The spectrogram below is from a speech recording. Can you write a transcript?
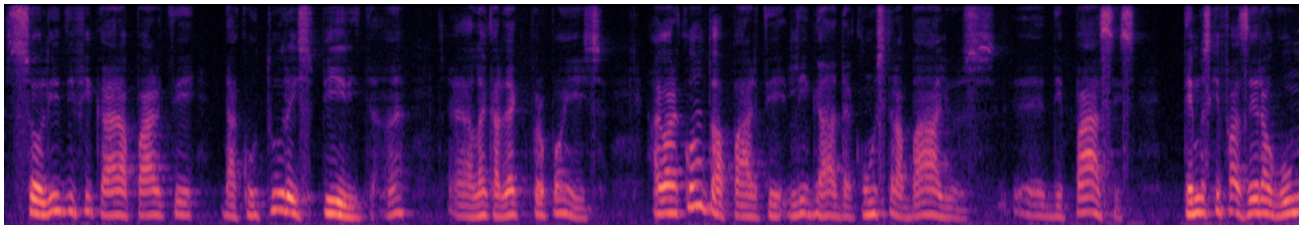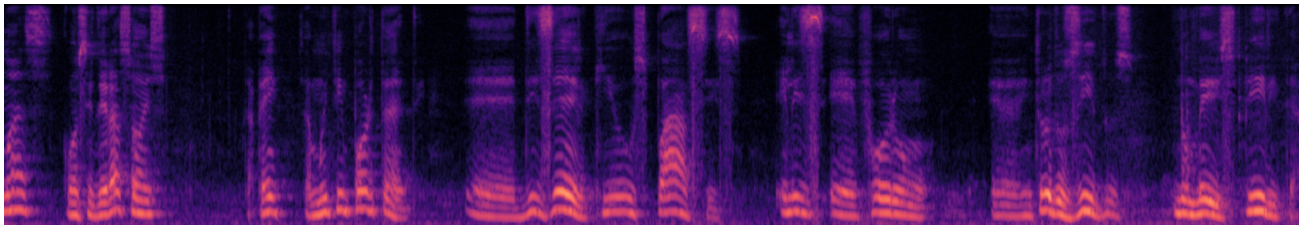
solidificar a parte da cultura espírita. Né? Allan Kardec propõe isso. Agora, quanto à parte ligada com os trabalhos eh, de passes, temos que fazer algumas considerações. Tá bem? Isso é muito importante. É, dizer que os passes eles é, foram é, introduzidos no meio espírita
